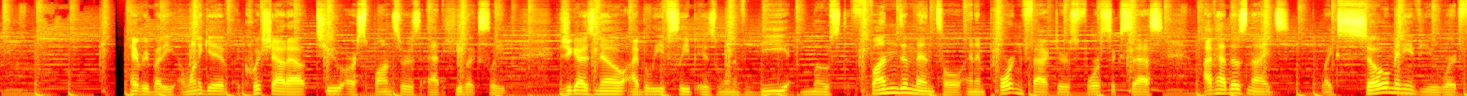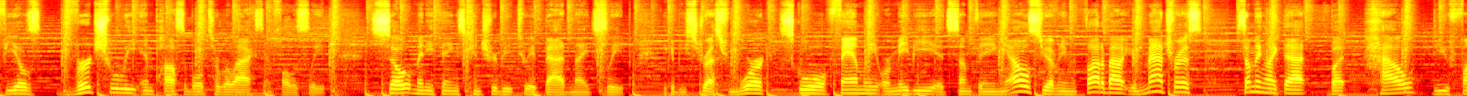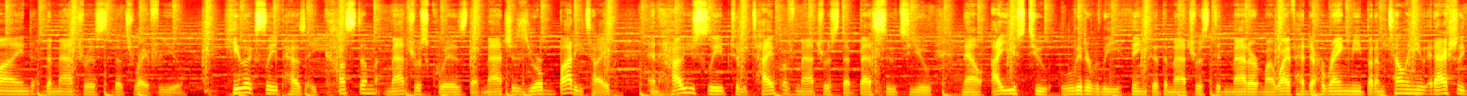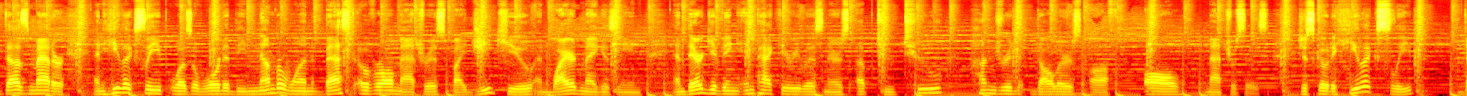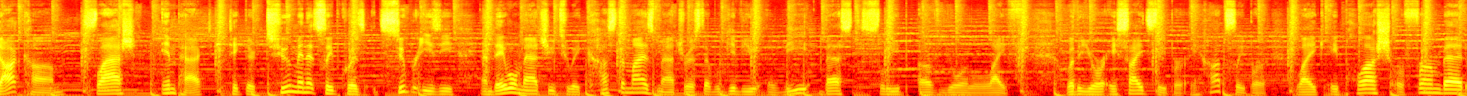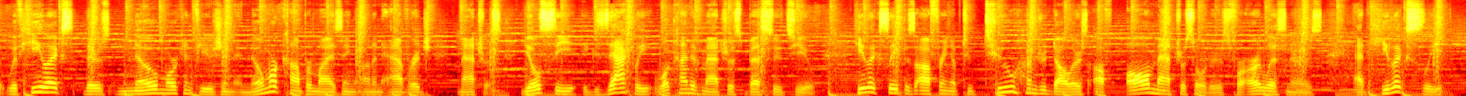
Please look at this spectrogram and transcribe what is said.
Hey, everybody, I want to give a quick shout out to our sponsors at Helix Sleep. As you guys know, I believe sleep is one of the most fundamental and important factors for success. I've had those nights, like so many of you, where it feels virtually impossible to relax and fall asleep. So many things contribute to a bad night's sleep. It could be stress from work, school, family, or maybe it's something else you haven't even thought about, your mattress, something like that. But how do you find the mattress that's right for you? Helix Sleep has a custom mattress quiz that matches your body type and how you sleep to the type of mattress that best suits you. Now, I used to literally think that the mattress didn't matter. My wife had to harangue me, but I'm telling you, it actually does matter. And Helix Sleep was awarded the number one best overall mattress by GQ and Wired Magazine, and they're giving Impact Theory listeners up to $200 off all mattresses. Just go to helixsleep.com slash impact. Take their two minute sleep quiz. It's super easy and they will match you to a customized mattress that will give you the best sleep of your life. Whether you're a side sleeper a hot sleeper like a plush or firm bed with helix there's no more confusion and no more compromising on an average mattress. You'll see exactly what kind of mattress best suits you. Helix sleep is offering up to $200 off all mattress orders for our listeners at helixsleep.com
